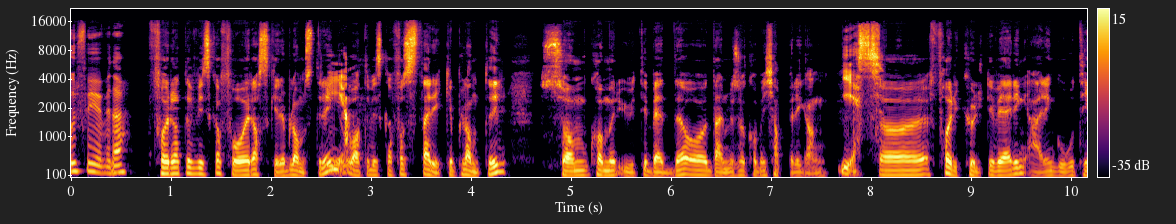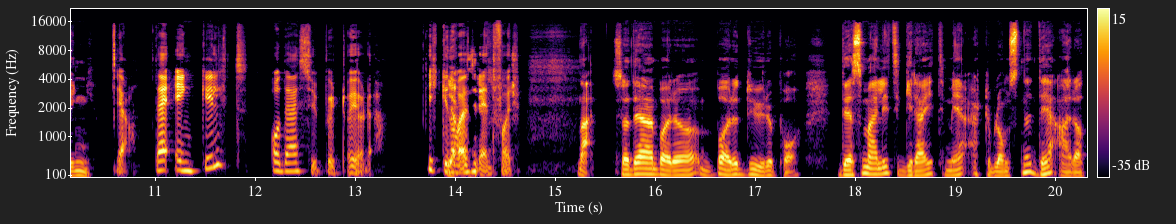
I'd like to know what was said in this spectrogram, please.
Hvorfor gjør vi det? For at vi skal få raskere blomstring, Ja. og at vi skal få sterke planter som kommer ut i bedet, og dermed så kommer kjappere i gang. Yes. Så forkultivering er en god ting. Ja. Det er enkelt, og det er supert å gjøre det. Ikke noe Ja. å være redd for. Nei, så det er bare å dure på. Det som er litt greit med erteblomstene, det er at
